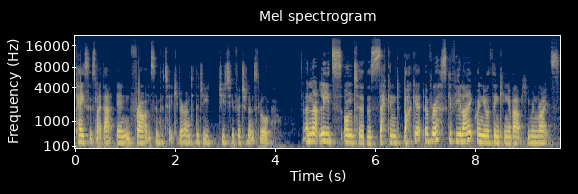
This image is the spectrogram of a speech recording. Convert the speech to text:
cases like that in France, in particular, under the duty of vigilance law. And that leads on to the second bucket of risk, if you like, when you're thinking about human rights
